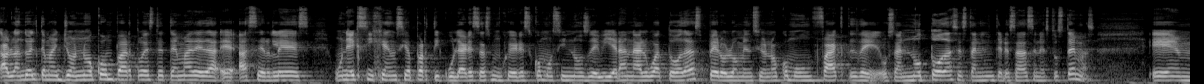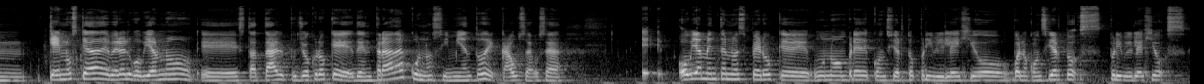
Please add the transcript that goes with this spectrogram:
hablando del tema, yo no comparto este tema de eh, hacerles una exigencia particular a esas mujeres como si nos debieran algo a todas, pero lo menciono como un fact de, o sea, no todas están interesadas en estos temas. Eh, ¿Qué nos queda de ver el gobierno eh, estatal? Pues yo creo que de entrada conocimiento de causa, o sea, eh, obviamente no espero que un hombre con cierto privilegio, bueno, con ciertos privilegios,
